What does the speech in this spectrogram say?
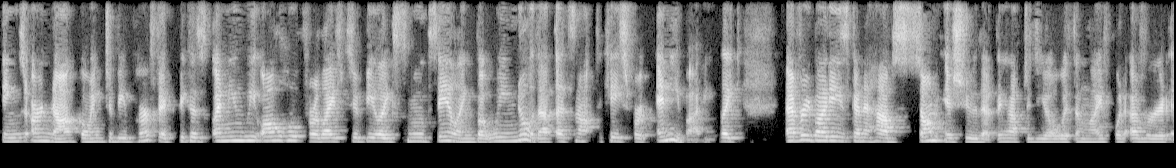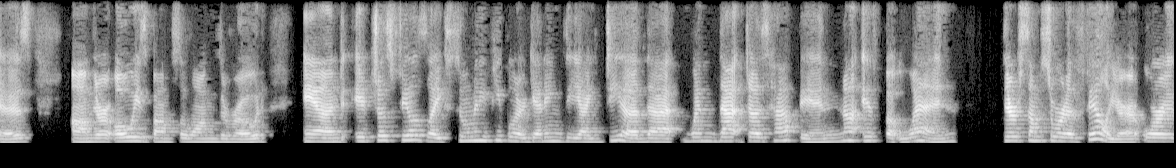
things are not going to be perfect because i mean we all hope for life to be like smooth sailing but we know that that's not the case for anybody like everybody's going to have some issue that they have to deal with in life, whatever it is. Um, there are always bumps along the road. And it just feels like so many people are getting the idea that when that does happen, not if, but when, there's some sort of failure or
